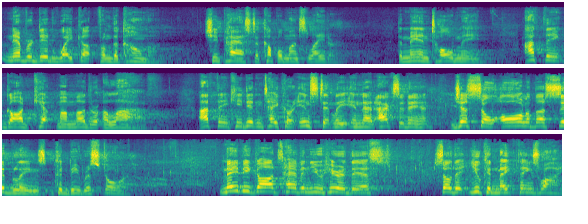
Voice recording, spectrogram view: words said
never did wake up from the coma. She passed a couple months later. The man told me, I think God kept my mother alive. I think he didn't take her instantly in that accident just so all of us siblings could be restored. Maybe God's having you hear this so that you can make things right,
